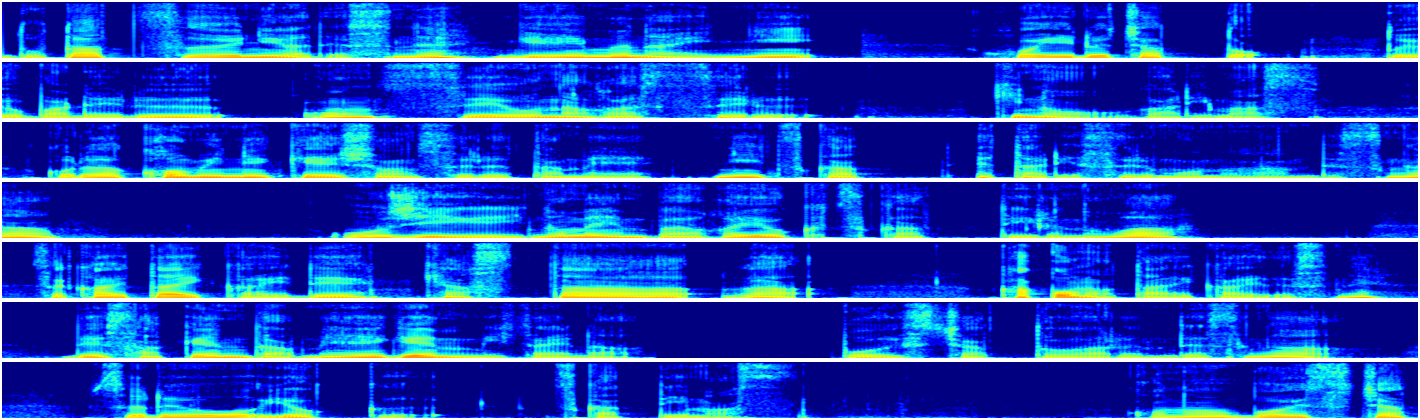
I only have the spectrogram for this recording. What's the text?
ドタツにはですね、ゲーム内にホイールチャットと呼ばれる音声を流せる機能があります。これはコミュニケーションするために使えたりするものなんですが、オジーのメンバーがよく使っているのは、世界大会でキャスターが過去の大会ですね、で叫んだ名言みたいなボイスチャットがあるんですが、それをよく使っています。このボイスチャッ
